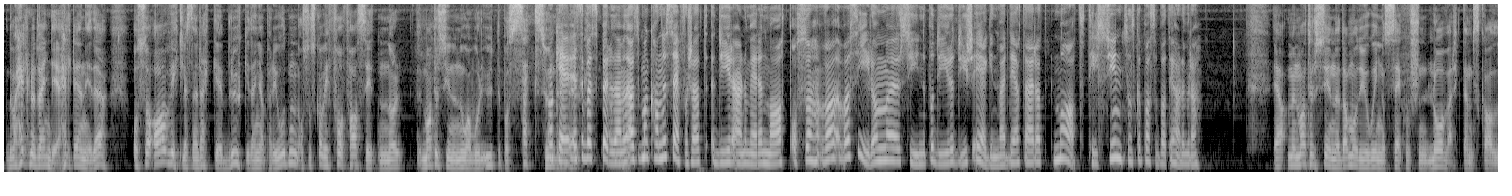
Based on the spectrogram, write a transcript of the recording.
Det var helt nødvendig. Jeg er helt enig i det. Og så avvikles en rekke bruk i denne perioden, og så skal vi få fasiten når Mattilsynet nå har vært ute på 600 Ok, jeg skal bare spørre deg, men altså, Man kan jo se for seg at dyr er noe mer enn mat også. Hva, hva sier du om eh, synet på dyr og dyrs egenverdighet? Det er at mattilsyn som skal passe på at de har det bra? Ja, men Mattilsynet, da må du jo gå inn og se hvordan lovverk de skal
